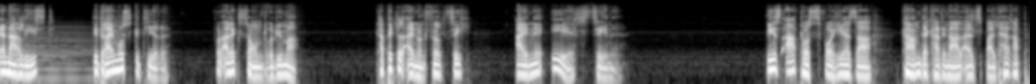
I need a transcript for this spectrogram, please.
Der Narr liest Die drei Musketiere von Alexandre Dumas Kapitel 41 Eine Eheszene Wie es Athos vorhersah, kam der Kardinal alsbald herab.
